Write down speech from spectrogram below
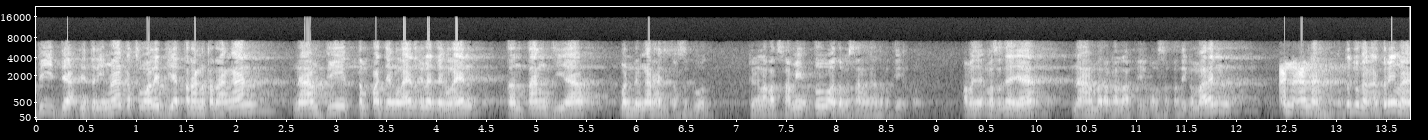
tidak diterima kecuali dia terang-terangan nah di tempat yang lain, riwayat yang lain tentang dia mendengar hadis tersebut dengan lafaz sami'tu atau misalkan seperti itu. Maksudnya ya, nah barakallahu fikum seperti kemarin anak-anak itu juga enggak terima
